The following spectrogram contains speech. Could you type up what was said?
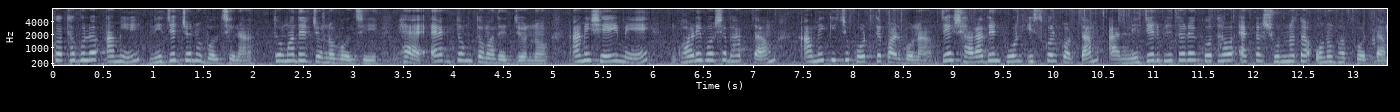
কথাগুলো আমি নিজের জন্য বলছি না, তোমাদের জন্য বলছি। হ্যাঁ একদম তোমাদের জন্য। আমি সেই মেয়ে, ঘরে বসে ভাবতাম, আমি কিছু করতে পারব না। যে সারাদিন ফোন স্ক্রল করতাম আর নিজের ভিতরে কোথাও একটা শূন্যতা অনুভব করতাম।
